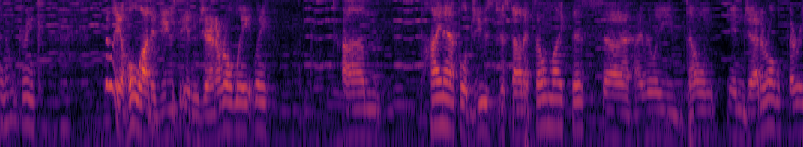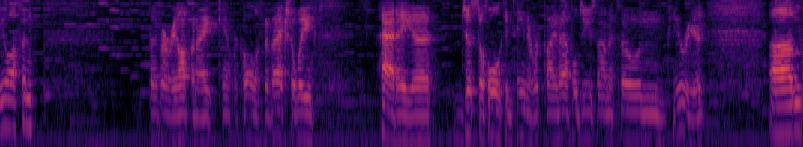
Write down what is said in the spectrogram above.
I don't drink really a whole lot of juice in general lately. Um, pineapple juice just on its own like this, uh, I really don't in general very often. But very often I can't recall if I've actually had a uh, just a whole container of pineapple juice on its own, period. Um,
